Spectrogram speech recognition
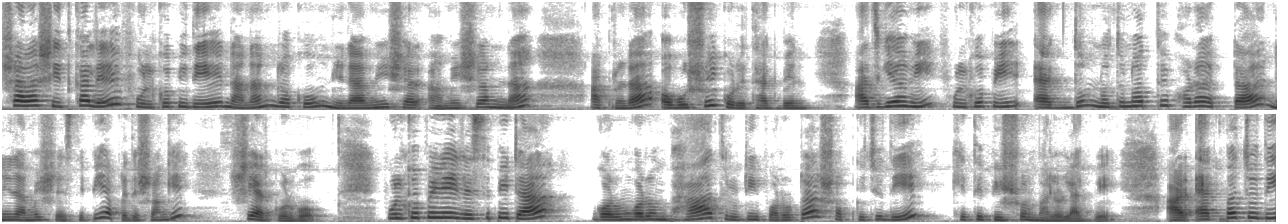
সারা শীতকালে ফুলকপি দিয়ে নানান রকম নিরামিষ আর আমিষ রান্না আপনারা অবশ্যই করে থাকবেন। আজকে আমি ফুলকপির একদম নতুনত্বে ভরা একটা নিরামিষ রেসিপি আপনাদের সঙ্গে শেয়ার করব। ফুলকপির এই রেসিপিটা গরম গরম ভাত, রুটি, পরোটা সব কিছু দিয়ে খেতে ভীষণ ভালো লাগবে। আর একবার যদি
